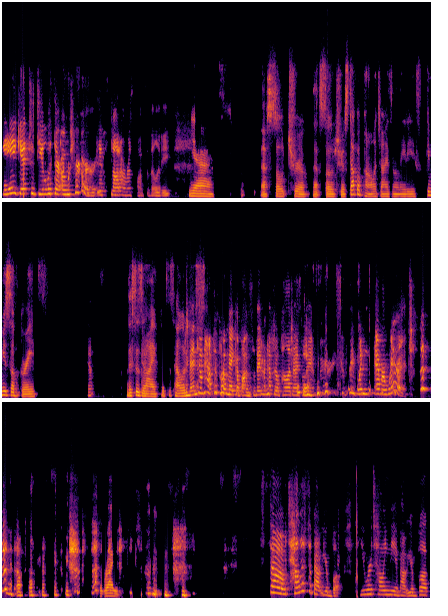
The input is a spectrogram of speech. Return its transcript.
they get to deal with their own trigger. It's not our responsibility. Yes. That's so true. That's so true. Stop apologizing, ladies. Give yourself grace. Yep. This is yep. life. This is how it is. Men don't have to put makeup on, so they don't have to apologize when they wear it because they wouldn't ever wear it. right. So tell us about your book. You were telling me about your book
